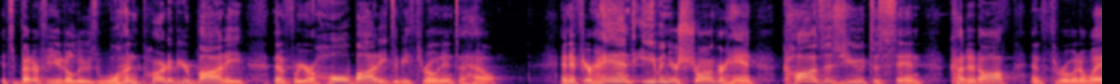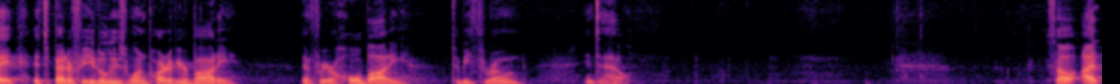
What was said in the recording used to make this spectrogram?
It's better for you to lose one part of your body than for your whole body to be thrown into hell. And if your hand, even your stronger hand, causes you to sin, cut it off and throw it away. It's better for you to lose one part of your body than for your whole body to be thrown into hell. So I,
